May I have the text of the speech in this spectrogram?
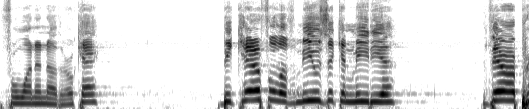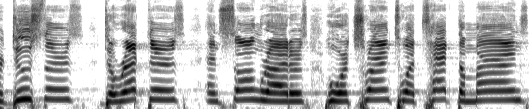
for one another, okay? Be careful of music and media. There are producers, directors, and songwriters who are trying to attack the minds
